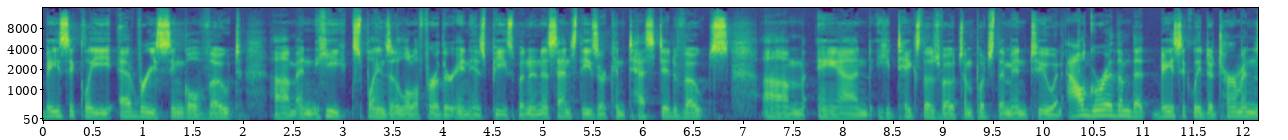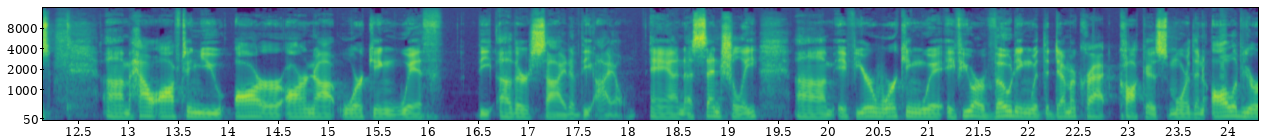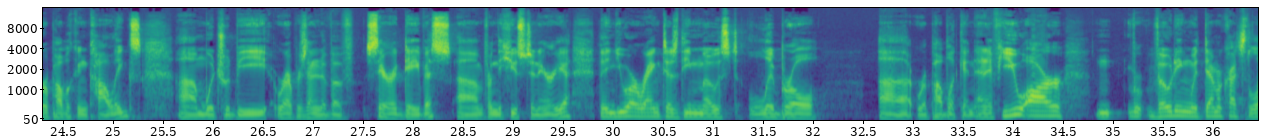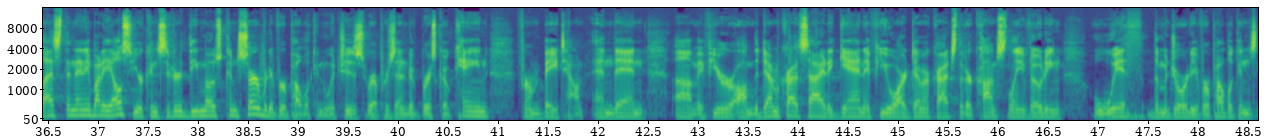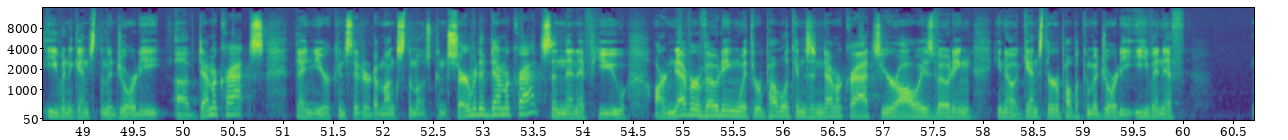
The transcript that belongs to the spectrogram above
basically every single vote, um, and he explains it a little further in his piece, but in a sense, these are contested votes. Um, and he takes those votes and puts them into an algorithm that basically determines um, how often you are or are not working with the other side of the aisle. And essentially, um, if you're working with, if you are voting with the Democrat caucus more than all of your Republican colleagues, um, which would be representative of Sarah Davis um, from the Houston area, then you are ranked as the most liberal uh, Republican. And if you are voting with Democrats less than anybody else, you're considered the most conservative Republican, which is Representative Briscoe Cain from Baytown. And then um, if you're on the Democrat side, again, if you are Democrats that are constantly voting with the majority of Republicans, even against the majority of Democrats, then you're considered amongst the most conservative Democrats. And then if you are never voting with Republicans and Democrats, you're always voting, you know, against the Republican majority, even if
